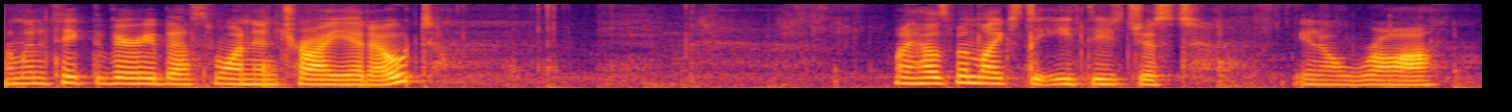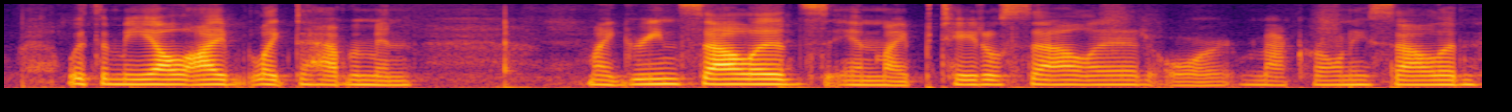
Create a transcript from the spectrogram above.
I'm going to take the very best one and try it out. My husband likes to eat these just, you know, raw with a meal. I like to have them in my green salads, in my potato salad or macaroni salad.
